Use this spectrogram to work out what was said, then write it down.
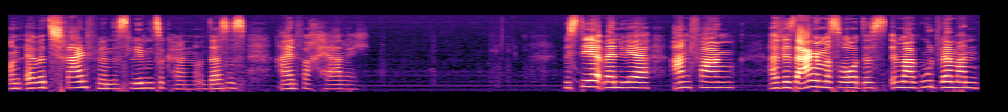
Und er wird dich reinführen, das Leben zu können. Und das ist einfach herrlich. Wisst ihr, wenn wir anfangen, also wir sagen immer so, das ist immer gut, wenn man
